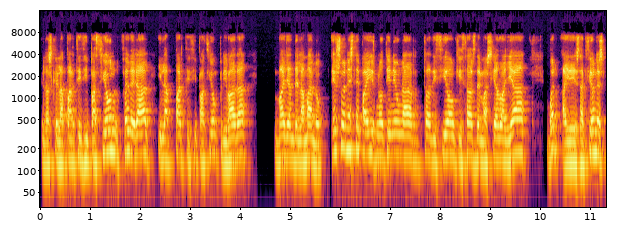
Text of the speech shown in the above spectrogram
en las que la participación federal y la participación privada vayan de la mano. Eso en este país no tiene una tradición quizás demasiado allá. Bueno, hay excepciones.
